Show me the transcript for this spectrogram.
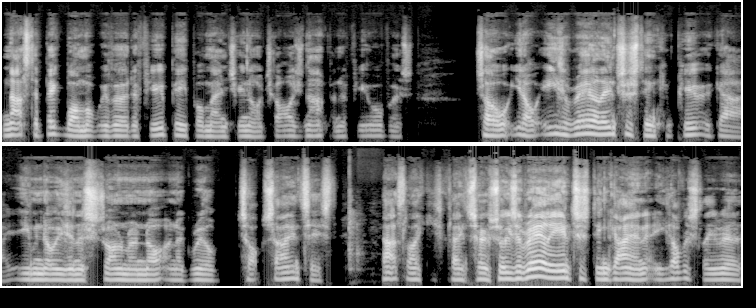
And that's the big one that we've heard a few people mention, know, George Knapp and a few others. So, you know, he's a real interesting computer guy, even though he's an astronomer and not and a real top scientist. That's like his claim. So, so he's a really interesting guy and he's obviously really,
